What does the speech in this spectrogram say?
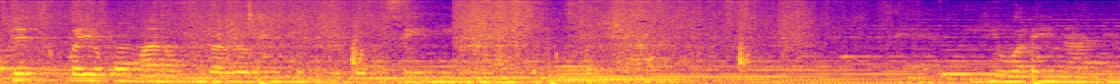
update ko kayo kung anong gagawin ko dito kasi hindi naman ko pa siya. Ayan, ihiwalay natin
